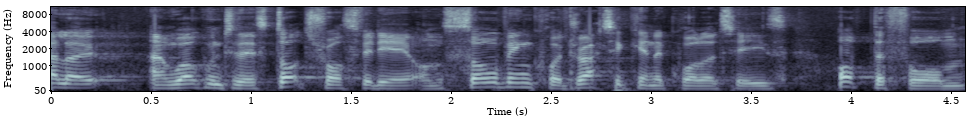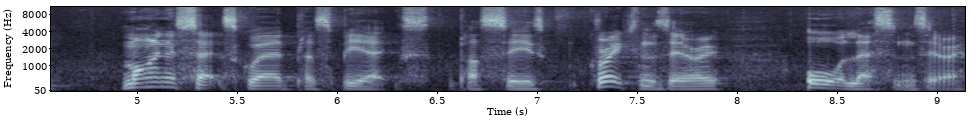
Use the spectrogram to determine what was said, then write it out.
Hello and welcome to this Dr. Frost video on solving quadratic inequalities of the form minus x squared plus bx plus c is greater than 0 or less than 0.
